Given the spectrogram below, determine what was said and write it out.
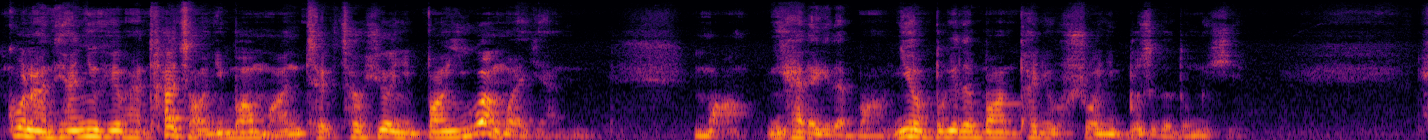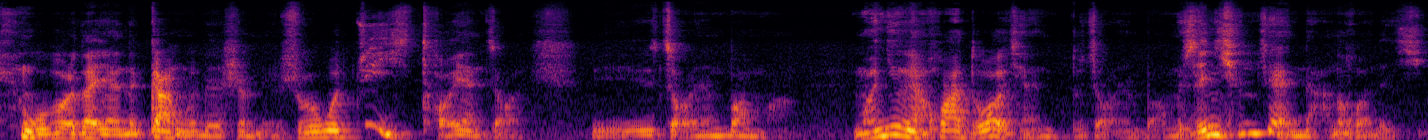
过两天你会发现他找你帮忙，他他需要你帮一万块钱忙，你还得给他帮，你要不给他帮，他就说你不是个东西。我不知道大家能干过这事没？说我最讨厌找呃找人帮忙，我宁愿花多少钱不找人帮忙，人情债哪能还得起？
